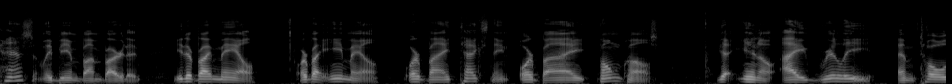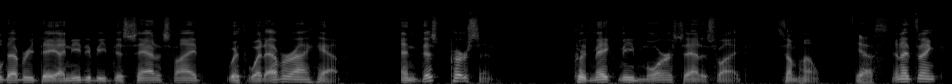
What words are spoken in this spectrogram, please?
constantly being bombarded either by mail or by email or by texting or by phone calls. Yeah, you know, I really am told every day I need to be dissatisfied with whatever I have. And this person could make me more satisfied somehow. Yes. And I think,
